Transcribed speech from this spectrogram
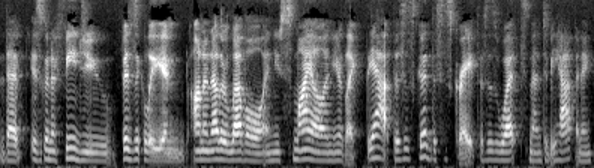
that is going to feed you physically and on another level and you smile and you're like yeah this is good this is great this is what's meant to be happening.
